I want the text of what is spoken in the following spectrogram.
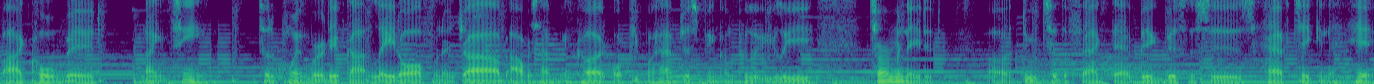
by COVID 19 to the point where they've got laid off from their job, hours have been cut, or people have just been completely terminated uh, due to the fact that big businesses have taken a hit.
